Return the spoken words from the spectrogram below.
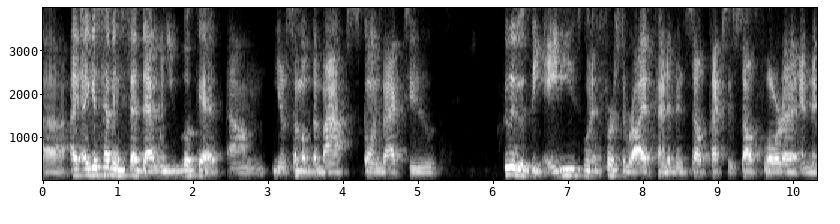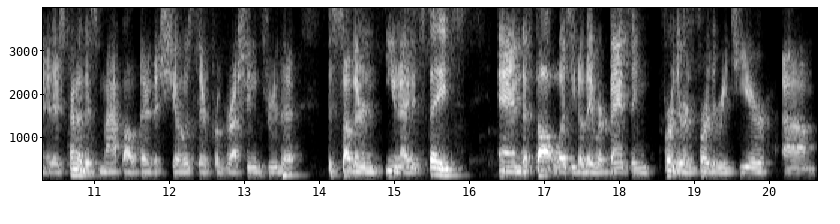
uh, I, I, guess having said that, when you look at um, you know some of the maps going back to, I believe it was the 80s when it first arrived, kind of in South Texas, South Florida, and there's kind of this map out there that shows their progression through the the southern United States. And the thought was, you know, they were advancing further and further each year. Um,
